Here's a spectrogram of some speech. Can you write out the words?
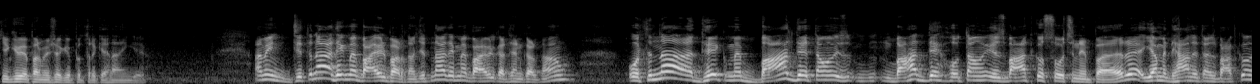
क्योंकि वे परमेश्वर के पुत्र कहलाएँगे। आई I मीन mean, जितना अधिक मैं बाइबल पढ़ता हूँ जितना अधिक मैं बाइबल का अध्ययन करता हूँ उतना अधिक मैं बात देता हूँ दे, होता हूँ इस बात को सोचने पर, या मैं ध्यान देता हूँ इस बात को,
